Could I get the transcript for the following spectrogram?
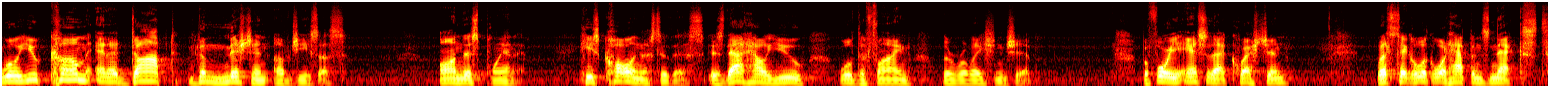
will you come and adopt the mission of Jesus on this planet? He's calling us to this. Is that how you will define the relationship? Before you answer that question, let's take a look at what happens next.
